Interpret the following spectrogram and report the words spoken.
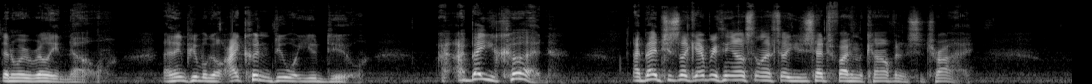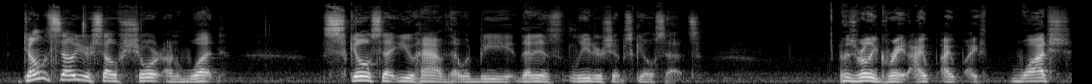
than we really know. I think people go, I couldn't do what you do. I, I bet you could. I bet just like everything else in lifestyle, you just have to find the confidence to try. Don't sell yourself short on what skill set you have that would be that is leadership skill sets. It was really great. I, I, I watched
